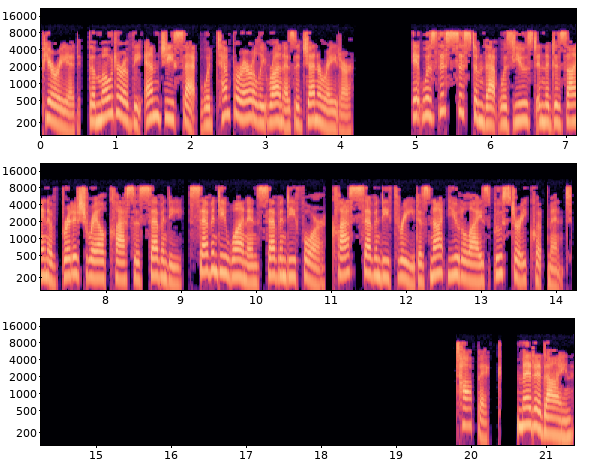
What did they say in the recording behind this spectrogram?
period, the motor of the MG set would temporarily run as a generator. It was this system that was used in the design of British Rail Classes 70, 71 and 74 Class 73 does not utilise booster equipment. Topic. Metadyne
